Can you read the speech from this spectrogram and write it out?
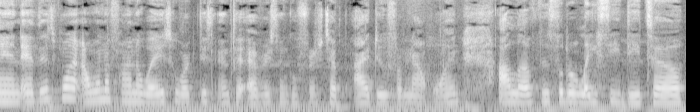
And at this point, I want to find a way to work this into every single French tip I do from now on. I love this little lacy detail.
